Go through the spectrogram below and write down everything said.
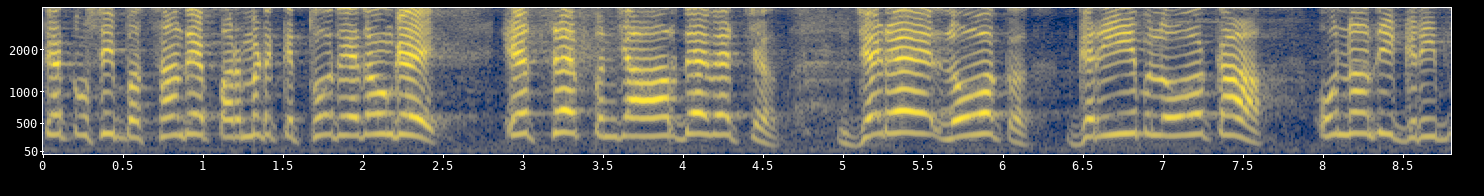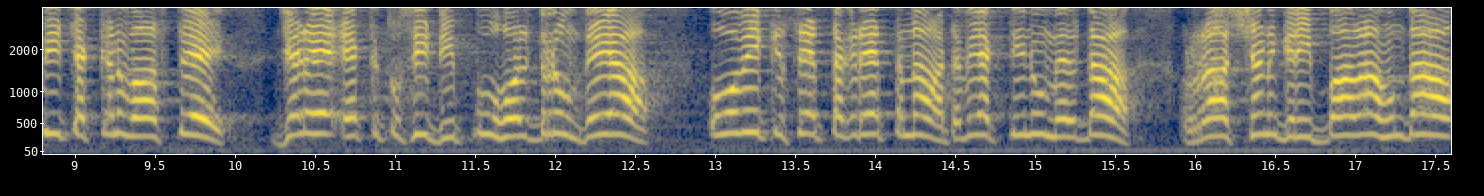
ਤੇ ਤੁਸੀਂ ਬੱਸਾਂ ਦੇ ਪਰਮਿਟ ਕਿੱਥੋਂ ਦੇ ਦੋਗੇ? ਇਸੇ ਪੰਜਾਬ ਦੇ ਵਿੱਚ ਜਿਹੜੇ ਲੋਕ, ਗਰੀਬ ਲੋਕ ਆ, ਉਹਨਾਂ ਦੀ ਗਰੀਬੀ ਚੱਕਣ ਵਾਸਤੇ ਜਿਹੜੇ ਇੱਕ ਤੁਸੀਂ ਡੀਪੂ ਹੋਲਡਰ ਹੁੰਦੇ ਆ, ਉਹ ਵੀ ਕਿਸੇ ਤਗੜੇ ਧਨਾਟ ਵਿਅਕਤੀ ਨੂੰ ਮਿਲਦਾ, ਰਾਸ਼ਨ ਗਰੀਬਾਂ ਦਾ ਹੁੰਦਾ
